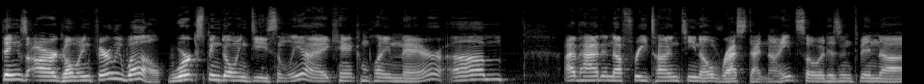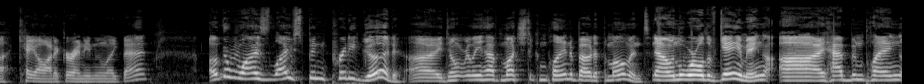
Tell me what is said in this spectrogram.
things are going fairly well. Work's been going decently. I can't complain there. Um, I've had enough free time to, you know, rest at night, so it hasn't been uh, chaotic or anything like that. Otherwise, life's been pretty good. I don't really have much to complain about at the moment. Now, in the world of gaming, I have been playing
